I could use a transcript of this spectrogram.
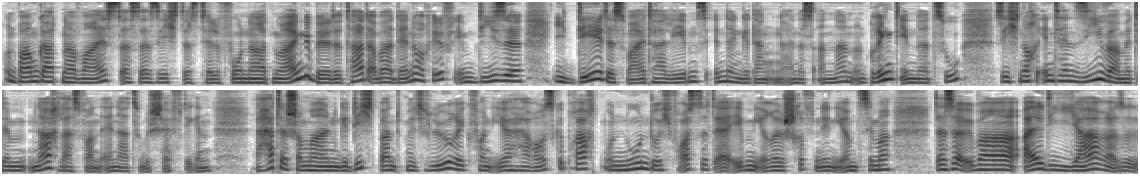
Und Baumgartner weiß, dass er sich das Telefonat nur eingebildet hat, aber dennoch hilft ihm diese Idee des Weiterlebens in den Gedanken eines anderen und bringt ihn dazu, sich noch intensiver mit dem Nachlass von Enna zu beschäftigen. Er hatte schon mal ein Gedichtband mit Lyrik von ihr herausgebracht und nun durchforstet er eben ihre Schriften in ihrem Zimmer, dass er über all die Jahre, also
